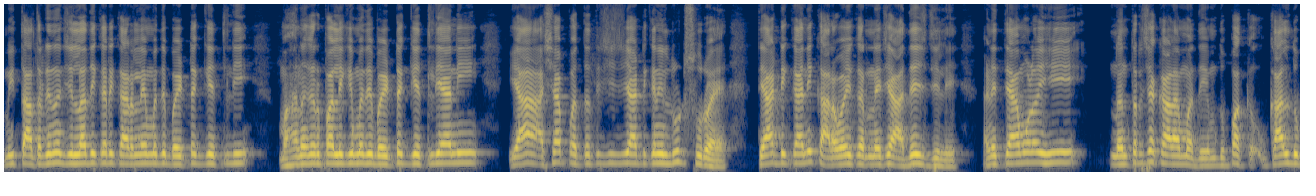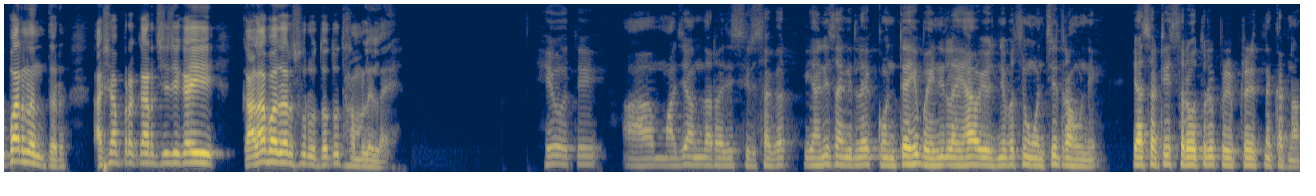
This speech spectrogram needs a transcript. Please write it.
मी तातडीनं जिल्हाधिकारी कार्यालयामध्ये बैठक घेतली महानगरपालिकेमध्ये बैठक घेतली आणि या अशा पद्धतीची ज्या ठिकाणी लूट सुरू आहे त्या ठिकाणी कारवाई करण्याचे आदेश दिले. आणि त्यामुळं ही नंतरच्या काळामध्ये दुपा काल दुपारनंतर अशा प्रकारचे जे काही काळा बाजार सुरू होता तो थांबलेला आहे. हे होते माझे माजी आमदार राजे क्षीरसागर. यांनी सांगितलं आहे कोणत्याही बहिणीला ह्या योजनेपासून वंचित राहू नये. यासाठी सर्वतोपरी प्रयत्न करणार.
